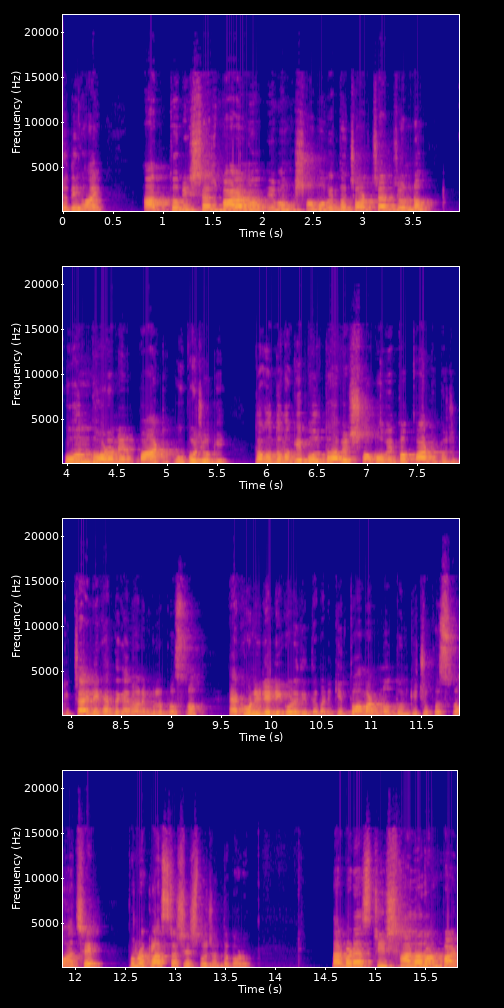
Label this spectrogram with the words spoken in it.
যদি হয় আত্মবিশ্বাস বাড়ানো এবং সমবেত চর্চার জন্য কোন ধরনের পাঠ উপযোগী? তখন তোমাকে বলতে হবে সমবেত পাঠ উপযোগী। চাইলে এখান থেকে আমি অনেকগুলো প্রশ্ন এখনই রেডি করে দিতে পারি। কিন্তু আমার নতুন কিছু প্রশ্ন আছে। তোমরা ক্লাসটা শেষ পর্যন্ত করো। তারপরে আসছি সাধারণ পাঠ,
